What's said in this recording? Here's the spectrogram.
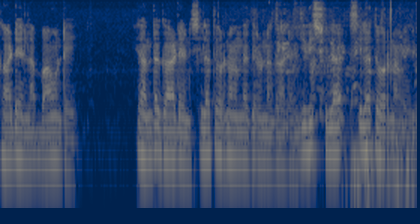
గార్డెన్లా బాగుంటాయి. ఇదంతా గార్డెన్ శిలాతోరణం దగ్గర ఉన్న గార్డెన్ ఇది శిల శిలాతోరణం ఇది.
